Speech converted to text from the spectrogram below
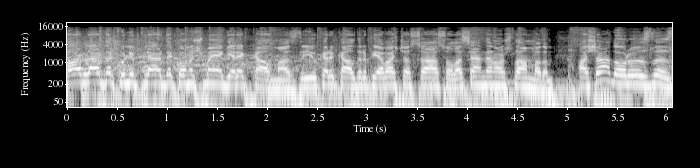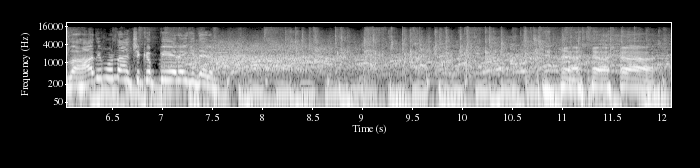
Barlarda, kulüplerde konuşmaya gerek kalmazdı. Yukarı kaldırıp yavaşça sağa sola senden hoşlanmadım. Aşağı doğru hızlı hızlı. Hadi buradan çıkıp bir yere gidelim.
